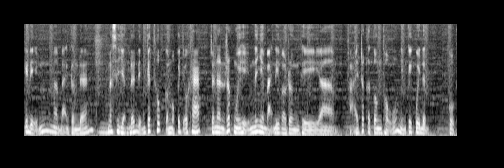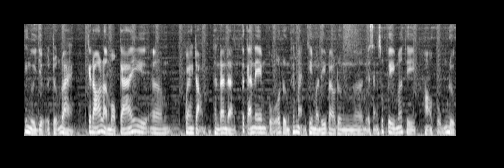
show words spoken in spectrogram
cái điểm mà bạn cần đến. Nó sẽ dẫn đến điểm kết thúc ở một cái chỗ khác. Cho nên rất nguy hiểm nếu như bạn đi vào rừng thì à, phải rất là tuân thủ những cái quy định của cái người dự trưởng đoàn. Cái đó là một cái uh, quan trọng. Thành ra là tất cả anh em của rừng thế mạng khi mà đi vào rừng ờ, để sản xuất phim á, thì họ cũng được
